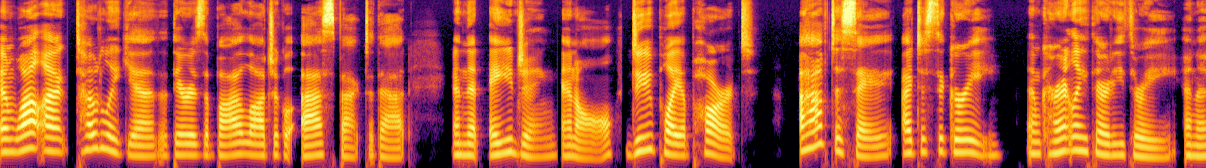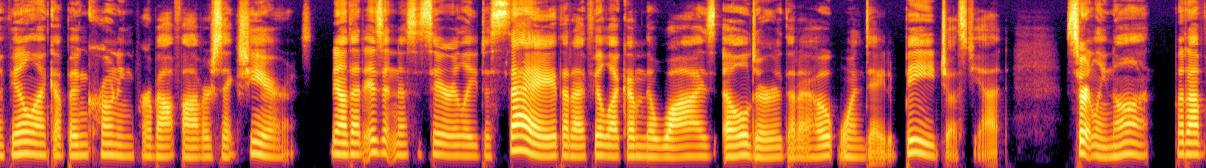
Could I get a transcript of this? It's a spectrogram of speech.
and while I totally get that there is a biological aspect to that and that aging and all do play a part, I have to say I disagree. I'm currently 33 and I feel like I've been croning for about five or six years. Now, that isn't necessarily to say that I feel like I'm the wise elder that I hope one day to be just yet. Certainly not. But I've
